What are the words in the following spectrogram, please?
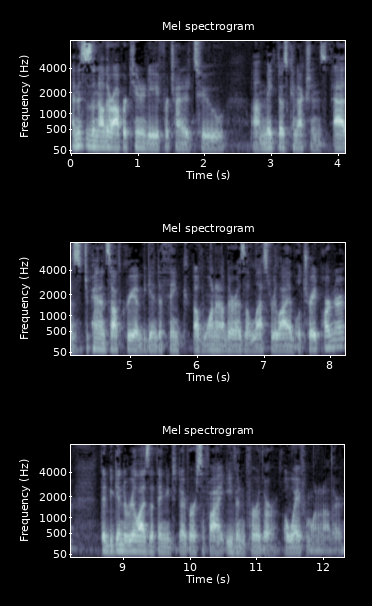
And this is another opportunity for China to uh, make those connections. As Japan and South Korea begin to think of one another as a less reliable trade partner, they begin to realize that they need to diversify even further away from one another.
